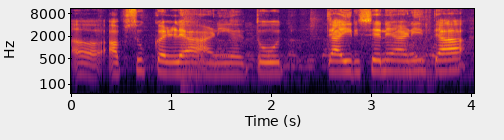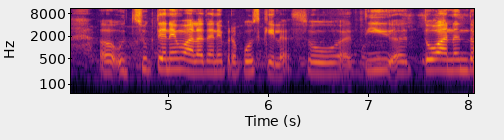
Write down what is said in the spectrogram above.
आपसूक कळल्या आणि तो त्या ईर्षेने आणि त्या उत्सुकतेने मला त्याने प्रपोज केलं. सो ती तो आनंद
